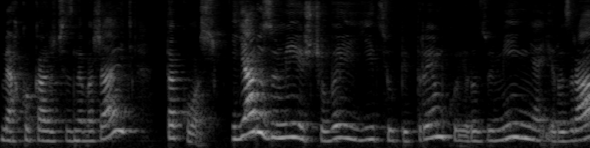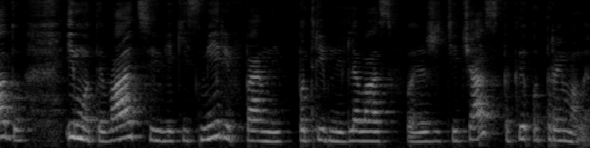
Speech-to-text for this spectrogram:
м'яко кажучи, зневажають, також. Я розумію, що ви її цю підтримку, і розуміння, і розраду, і мотивацію в якійсь мірі в певний потрібний для вас в житті час таки отримали.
